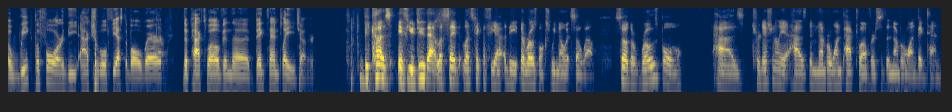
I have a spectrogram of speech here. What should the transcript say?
a week before the actual Fiesta Bowl where the Pac-12 and the Big 10 play each other? because if you do that, let's say let's take the Fia- the the Rose Bowl because we know it so well. So the Rose Bowl has traditionally it has the number one Pac-12 versus the number one Big Ten.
